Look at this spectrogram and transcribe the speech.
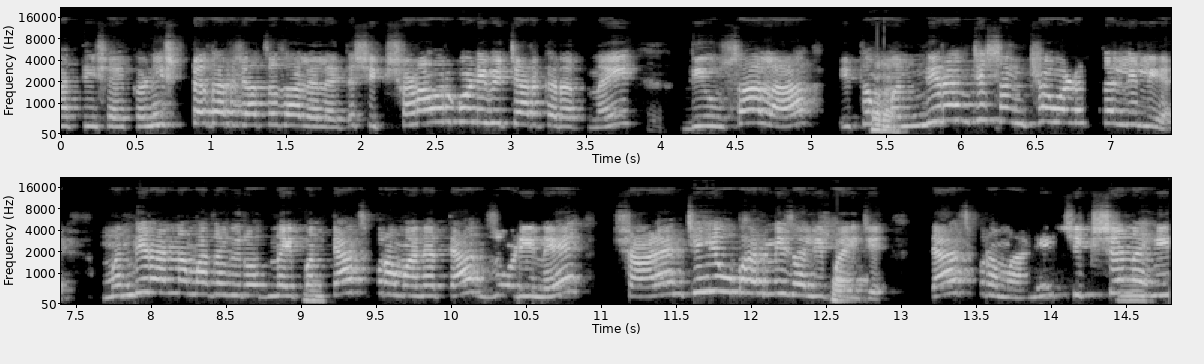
अतिशय कनिष्ठ दर्जाचं झालेलं आहे तर शिक्षणावर कोणी विचार करत नाही दिवसाला इथं. मंदिरांची संख्या वाढत चाललेली आहे मंदिरांना माझा विरोध नाही पण. त्याचप्रमाणे त्याच जोडीने शाळांचीही उभारणी झाली हो. पाहिजे त्याचप्रमाणे शिक्षणही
